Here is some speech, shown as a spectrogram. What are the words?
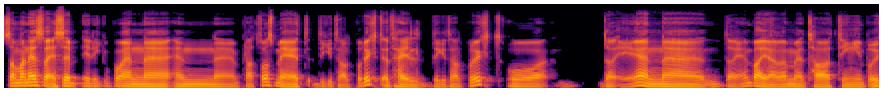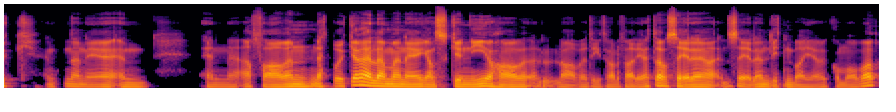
Samanes reise ligger på en, eh, en, eh, plattform som er et digitalt produkt, et heldigitalt produkt. Og det er, en, eh, er en barriere med å ta ting i bruk, enten en er en, en erfaren nettbruker eller om en er ganske ny og har lave digitale ferdigheter, så er, det, så er det en liten barriere å komme over.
